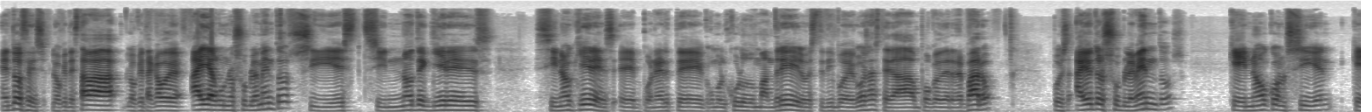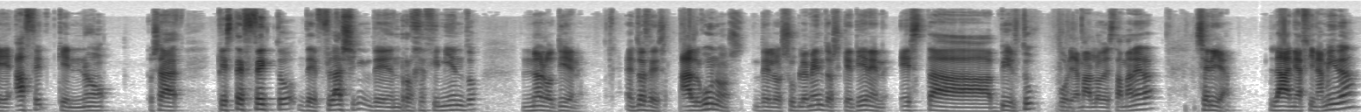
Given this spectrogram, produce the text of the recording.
Entonces, lo que te estaba. Lo que te acabo de. Hay algunos suplementos. Si, es, si no te quieres. Si no quieres eh, ponerte como el culo de un mandril o este tipo de cosas, te da un poco de reparo. Pues hay otros suplementos que no consiguen, que hacen que no. O sea, que este efecto de flashing, de enrojecimiento, no lo tiene. Entonces, algunos de los suplementos que tienen esta virtud, por llamarlo de esta manera, serían la niacinamida,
